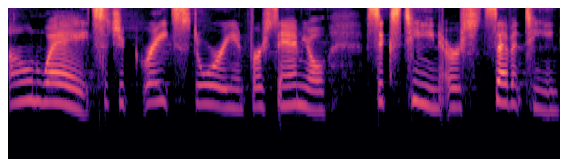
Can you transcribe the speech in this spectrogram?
own way. It's such a great story in 1 Samuel 16 or 17.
